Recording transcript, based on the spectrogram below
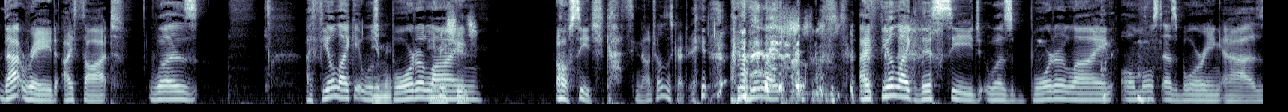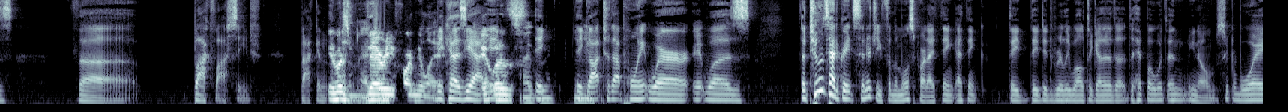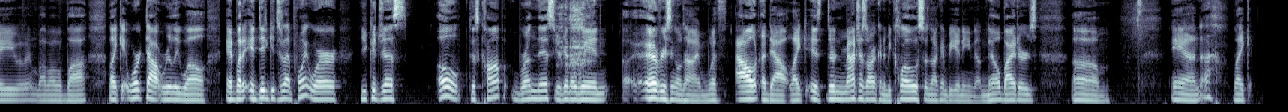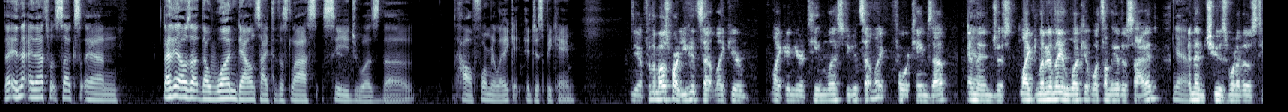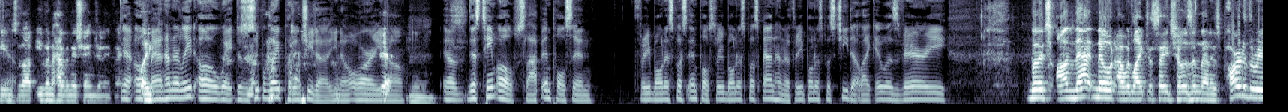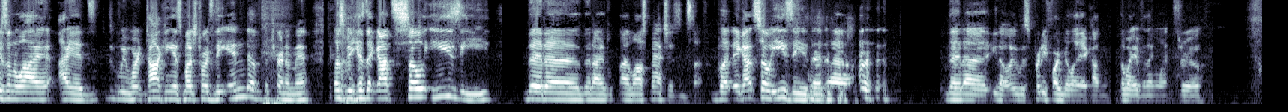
that raid I thought was. I feel like it was You mean- borderline. Siege? Oh, siege! God, see now Chosen's correct. I feel like I feel like this siege was borderline almost as boring as the Black Flash siege back in it was very formulaic. because yeah, it was I it, agree. it Mm. got to that point where it was the tunes had great synergy for the most part. I think I think they they did really well together. The the hippo with and you know Superboy and blah blah blah blah. Like it worked out really well. And but it did get to that point where you could just oh this comp run this you're gonna win uh, every single time without a doubt. Like is their matches aren't gonna be close. There's not gonna be any you know, nail biters. Um, and uh, like and, and that's what sucks and i think that was the, the one downside to this last siege was the how formulaic it, it just became yeah. For the most part, you could set like your like in your team list, you could set Mhm. like four teams up, and Yeah. then just like literally look at what's on the other side, yeah and then choose one of those teams without even having to change anything. yeah oh like, manhunter lead oh wait there's a super weight put in cheetah you know or you Yeah. know Mm. you know, this team oh slap impulse in three bonus plus impulse three bonus plus manhunter three bonus plus cheetah like it was very Which, on that note, I would like to say, chosen that is part of the reason why I had we weren't talking as much towards the end of the tournament was because it got so easy that uh that I I lost matches and stuff. But it got so easy that uh that uh you know it was pretty formulaic on the way everything went through.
